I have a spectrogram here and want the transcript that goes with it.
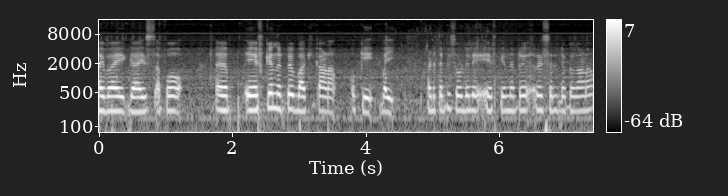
Bye bye guys. അപ്പോൾ എഫ് കെ എന്നിട്ട് ബാക്കി കാണാം. ഓക്കെ ബൈ അടുത്ത എപ്പിസോഡിൽ എഫ് കെ എന്നിട്ട് റിസൾട്ടൊക്കെ കാണാം.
